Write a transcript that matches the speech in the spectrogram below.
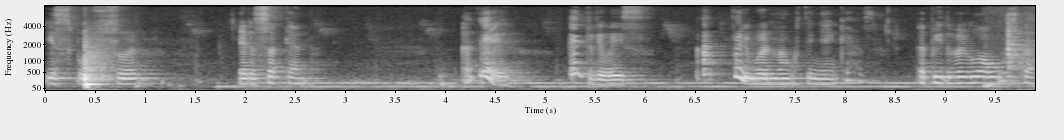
Esse professor era sacana. Até, quem te deu isso? Ah, foi o irmão que tinha em casa. A Pida veio logo buscar.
